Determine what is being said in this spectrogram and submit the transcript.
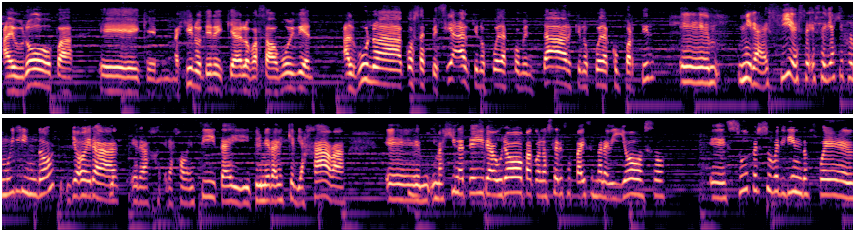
a Europa, eh, que me imagino tienes que haberlo pasado muy bien, ¿alguna cosa especial que nos puedas comentar, que nos puedas compartir? Eh, Mira, sí, ese, ese viaje fue muy lindo. Yo era, era, era jovencita y primera vez que viajaba. Eh, imagínate ir a Europa, conocer esos países maravillosos. Eh, súper, súper lindo. Fue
